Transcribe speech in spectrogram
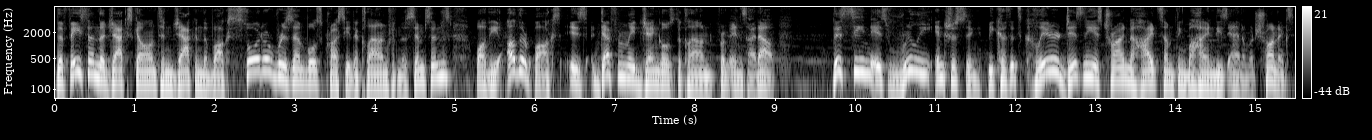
The face on the Jack Skellington Jack in the Box sort of resembles Krusty the Clown from The Simpsons, while the other box is definitely Jangles the Clown from Inside Out. This scene is really interesting because it's clear Disney is trying to hide something behind these animatronics.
